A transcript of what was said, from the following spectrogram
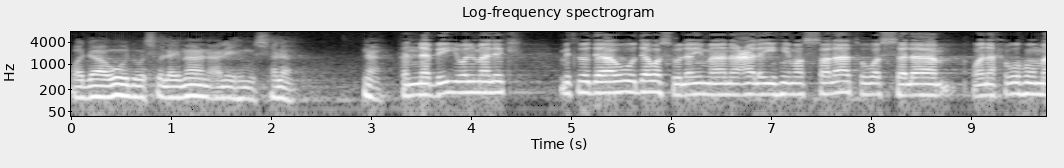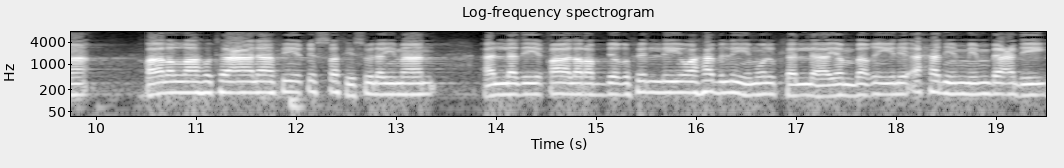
وداود وسليمان عليهم السلام. نعم. فالنبي الملك مثل داود وسليمان عليهما الصلاة والسلام ونحوهما. قال الله تعالى في قصة سليمان الذي قال رب اغفر لي وهب لي ملكا لا ينبغي لأحد من بعدي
